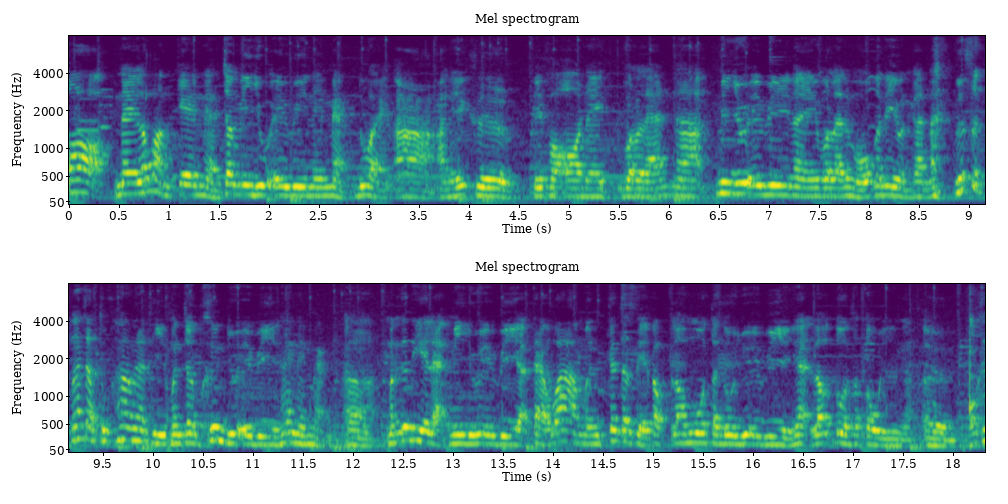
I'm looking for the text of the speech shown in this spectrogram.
ก็ในระหว่างเกมเนี่ยจะมี UAV ในแมปด้วยอ่าอันนี้คือ Free for All ใน Valorant นะฮะมี UAV ใน Valorant โหก็ดีเหมือนกันนะรู้สึกน่าจะทุก5วินาทีมันจะขึ้น UAV ให้ในแมปเออมันก็ดีแหละมี UAV อะแต่ว่ามันก็จะเสียแบบเราโมแต่ดู UAV อย่างเงี้ยแล้วตัวศัตรูยิงอะเออโอเค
